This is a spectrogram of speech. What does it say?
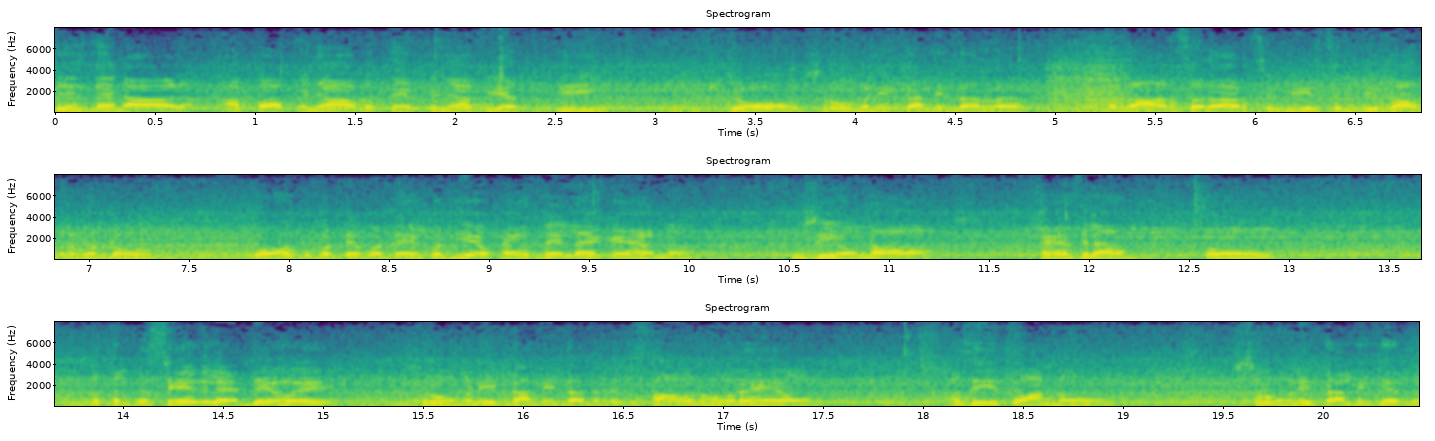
ਜਿਸ ਦੇ ਨਾਲ ਆਪਾਂ ਪੰਜਾਬ ਅਤੇ ਪੰਜਾਬੀਅਤ ਦੀ ਜੋ ਸ਼੍ਰੋਮਣੀ ਅਕਾਲੀ ਦਲ ਪ੍ਰਧਾਨ ਸਰਦਾਰ ਸੁਖਬੀਰ ਸਿੰਘ ਜੀ ਬਾਦਲ ਵੱਲੋਂ ਬਹੁਤ ਵੱਡੇ ਵੱਡੇ ਵਧੀਆ ਫੈਸਲੇ ਲੈ ਗਏ ਹਨ। ਤੁਸੀਂ ਉਹਨਾਂ ਫੈਸਲਿਆਂ ਤੋਂ ਮਤਲਬ ਸੇਧ ਲੈਂਦੇ ਹੋਏ ਸ਼੍ਰੋਮਣੀ ਅਕਾਲੀ ਦਲ ਵਿੱਚ ਸ਼ਾਮਲ ਹੋ ਰਹੇ ਹੋ। ਅਸੀਂ ਤੁਹਾਨੂੰ ਸ਼੍ਰੋਮਣੀ ਅਕਾਲੀ ਦਲ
